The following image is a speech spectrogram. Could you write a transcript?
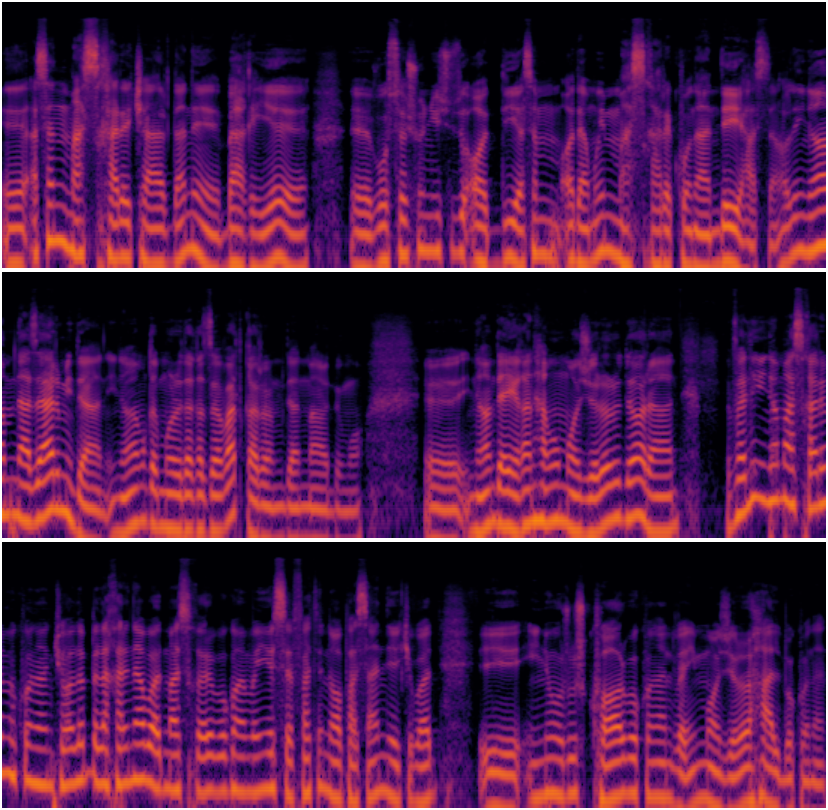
اصلا مسخره کردن بقیه واسهشون یه چیز عادی اصلا آدمای مسخره کننده ای هستن. حالا اینا هم نظر میدن. اینا هم مورد قضاوت قرار میدن مردمو. اینا هم دقیقا همون ماجرا رو دارن. ولی اینا مسخره می‌کنن که حالا بالاخره نباید مسخره بکنن و این یه صفت ناپسندیه که باید اینو روش کار بکنن و این ماجرا رو حل بکنن.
